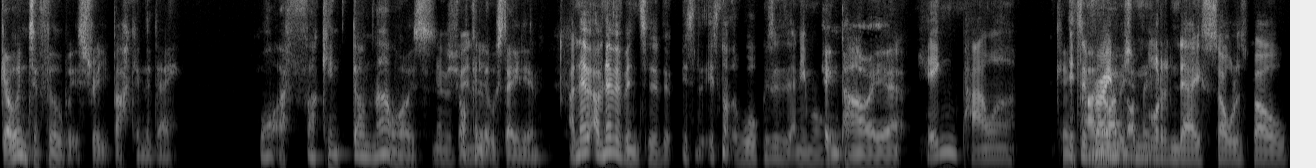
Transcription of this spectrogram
going to Filbert Street back in the day. What a fucking dump that was! Never Shocking been. little stadium. I never, I've never been to the. It's, it's not the Walkers, is it anymore? King Power, yeah. King Power. King it's Power. a very no, much modern day soulless bowl.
